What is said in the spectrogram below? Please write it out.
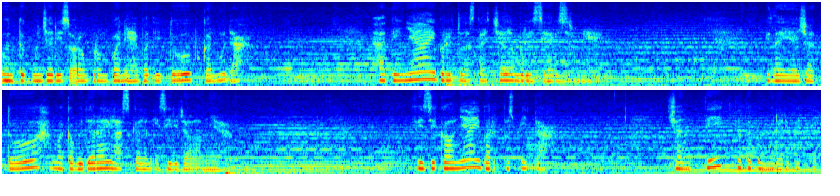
untuk menjadi seorang perempuan yang hebat itu bukan mudah. Hatinya ibarat gelas kaca yang berisi air jernih. Bila ia jatuh, maka berderailah sekalian isi di dalamnya. Fisikalnya ibarat puspita. Cantik tetapi mudah dipetik.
